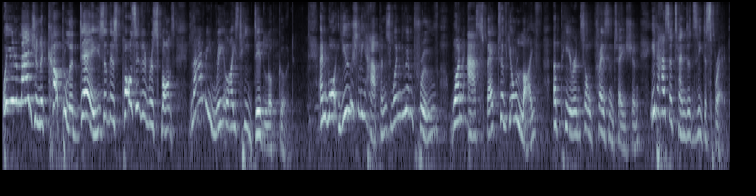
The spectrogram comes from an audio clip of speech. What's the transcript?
Well, you imagine a couple of days of this positive response, Larry realized he did look good. And what usually happens when you improve one aspect of your life, appearance or presentation, it has a tendency to spread.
